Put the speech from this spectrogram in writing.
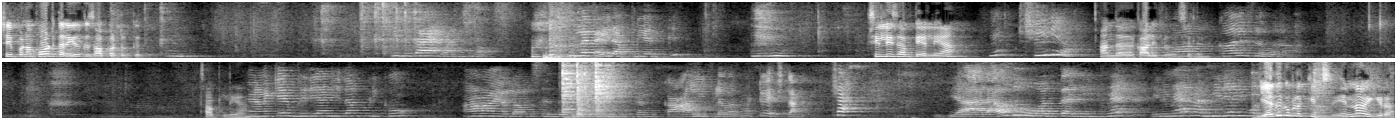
சரி இப்போ நான் போட்டு தரேன். இருக்கு சாப்பாடு இருக்கு. சில்லி சாப்பிட்டியா இல்லையா? அந்த காலிஃப்ளவர் சில்லி காலிஃப்ளவரா சாப்பிடலையா? எனக்கே பிரியாணி தான் பிடிக்கும். ஆனா எல்லாரும் சேர்ந்து பிரியாணி வச்சுட்டாங்க காலிஃப்ளவர் மட்டும் வச்சுட்டாங்க. ச்சே. யாராவது ஒருத்தர் இனிமே இனிமே நான் பிரியாணி எதுக்கு இவ்வளோ கிச் என்ன வைக்கிறா?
